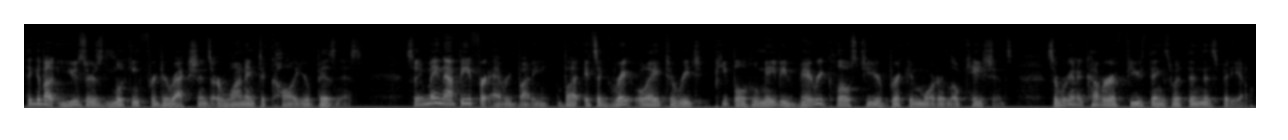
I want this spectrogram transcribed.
Think about users looking for directions or wanting to call your business. So it may not be for everybody, but it's a great way to reach people who may be very close to your brick and mortar locations. So we're going to cover a few things within this video.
